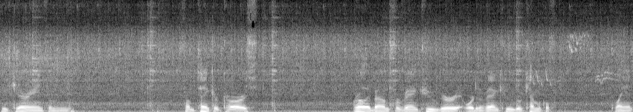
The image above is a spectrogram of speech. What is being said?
He's carrying some some tanker cars. Probably bound for Vancouver or the Vancouver chemical plant.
